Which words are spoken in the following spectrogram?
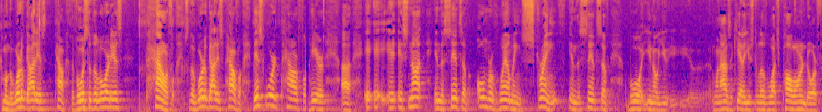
Come on, the word of God is powerful. The voice of the Lord is powerful. So the word of God is powerful. This word powerful here, uh, it, it, it's not in the sense of overwhelming strength, in the sense of, boy, you know, you when I was a kid, I used to love to watch Paul Orndorff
